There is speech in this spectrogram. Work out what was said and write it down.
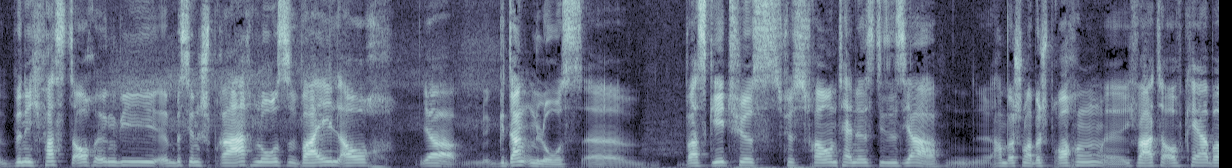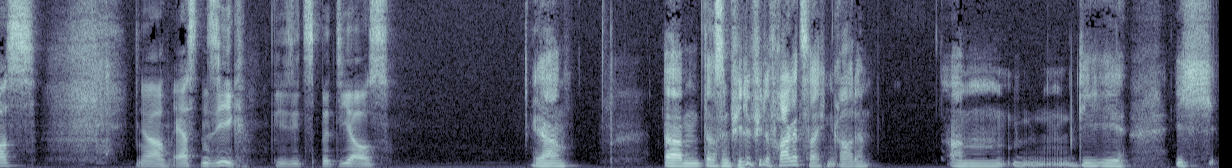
bin ich fast auch irgendwie ein bisschen sprachlos, weil auch ja gedankenlos. Äh, was geht fürs, fürs Frauentennis dieses Jahr? Haben wir schon mal besprochen. Ich warte auf Kerbers ja, ersten Sieg. Wie sieht es mit dir aus? Ja, ähm, das sind viele, viele Fragezeichen gerade. ähm, die ich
